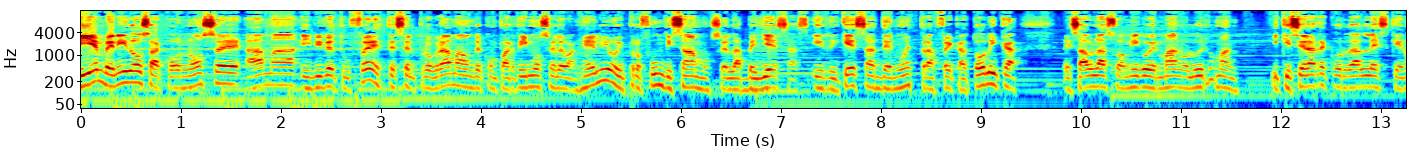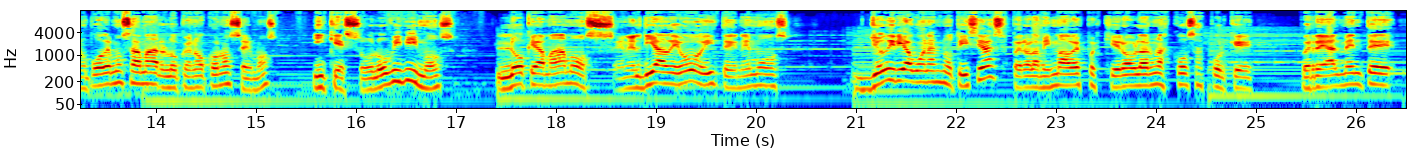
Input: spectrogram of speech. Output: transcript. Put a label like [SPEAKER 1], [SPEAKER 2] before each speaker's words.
[SPEAKER 1] Bienvenidos a Conoce, Ama y Vive tu Fe. Este es el programa donde compartimos el Evangelio y profundizamos en las bellezas y riquezas de nuestra fe católica. Les habla su amigo y hermano Luis Román y quisiera recordarles que no podemos amar lo que no conocemos y que solo vivimos lo que amamos. En el día de hoy tenemos, yo diría buenas noticias, pero a la misma vez pues quiero hablar unas cosas porque pues realmente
